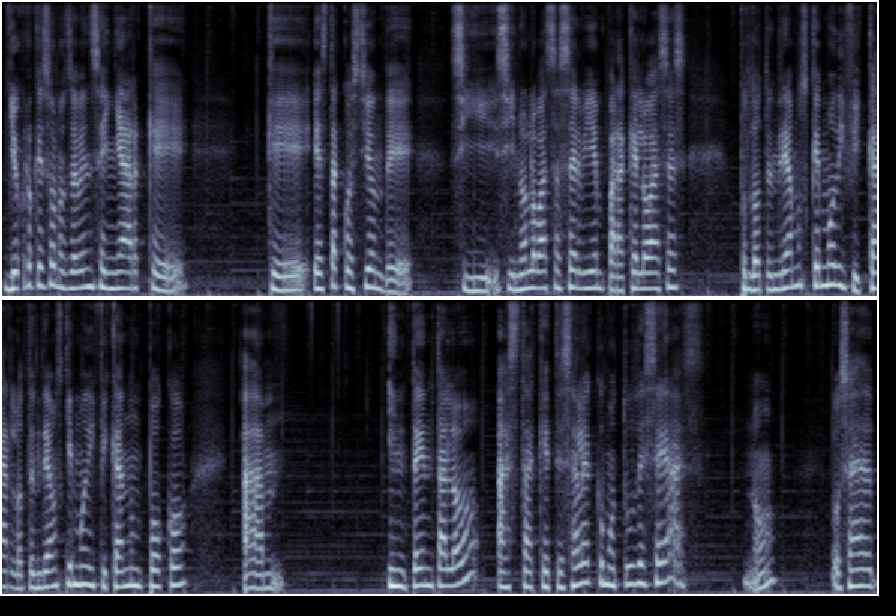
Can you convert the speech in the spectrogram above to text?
yo creo que eso nos debe enseñar que, que esta cuestión de si, si no lo vas a hacer bien, ¿para qué lo haces? Pues lo tendríamos que modificar, lo tendríamos que ir modificando un poco. Inténtalo hasta que te salga como tú deseas, ¿no? O sea,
